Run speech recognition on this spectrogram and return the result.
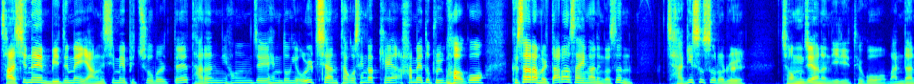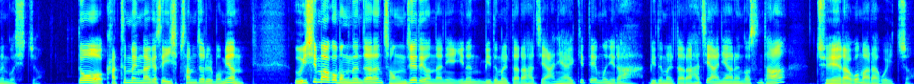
자신의 믿음의 양심에 비추어 볼 때 다른 형제의 행동이 옳지 않다고 생각함에도 불구하고 그 사람을 따라서 행하는 것은 자기 스스로를 정죄하는 일이 되고 만다는 것이죠. 또 같은 맥락에서 23절을 보면 의심하고 먹는 자는 정죄되었나니 이는 믿음을 따라 하지 아니하였기 때문이라 믿음을 따라 하지 아니하는 것은 다 죄라고 말하고 있죠.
